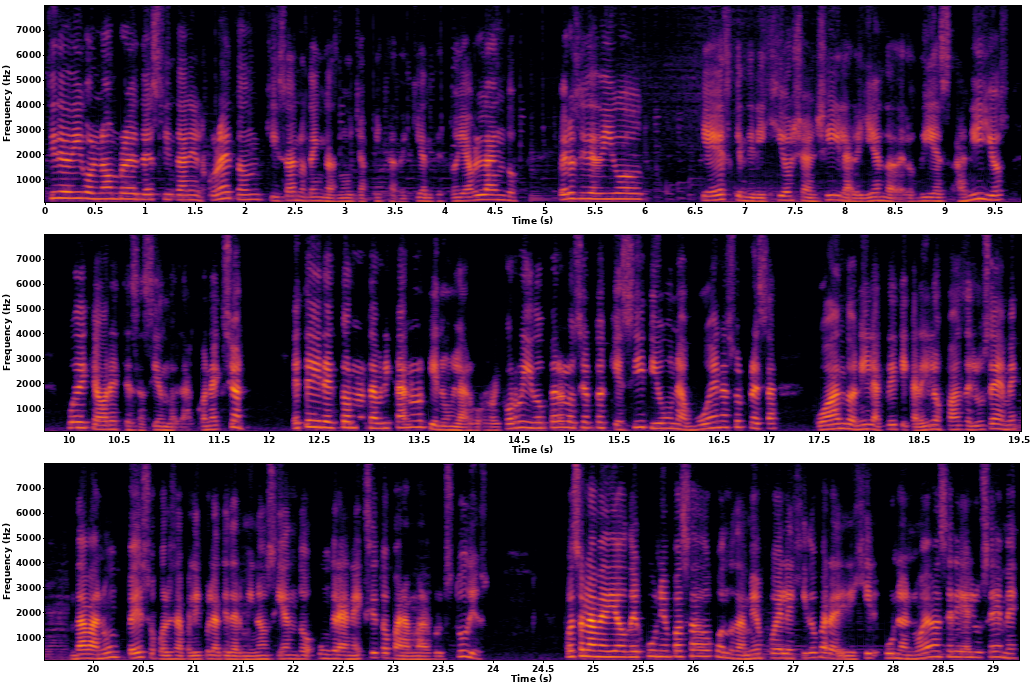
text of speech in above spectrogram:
Si te digo el nombre de Destin Daniel Cretton, quizás no tengas muchas pistas de quién te estoy hablando, pero si te digo que es quien dirigió Shang-Chi, la leyenda de los 10 anillos, puede que ahora estés haciendo la conexión. Este director norteamericano no tiene un largo recorrido, pero lo cierto es que sí dio una buena sorpresa cuando ni la crítica ni los fans del UCM daban un peso por esa película que terminó siendo un gran éxito para Marvel Studios. Fue solo a mediados de junio pasado cuando también fue elegido para dirigir una nueva serie del UCM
